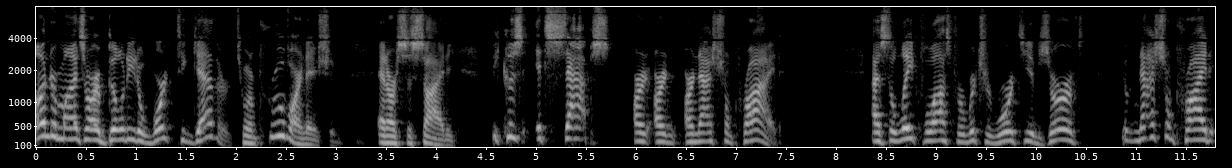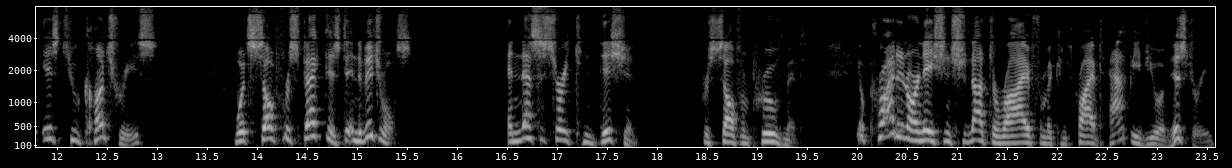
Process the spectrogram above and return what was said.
undermines our ability to work together to improve our nation and our society because it saps our, our, our national pride. As the late philosopher Richard Rorty observed, you know, national pride is to countries what self-respect is to individuals, a necessary condition for self-improvement. You know, pride in our nation should not derive from a contrived happy view of history,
